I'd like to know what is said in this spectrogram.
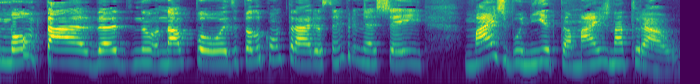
montada no, na pose, pelo contrário, eu sempre me achei mais bonita, mais natural,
